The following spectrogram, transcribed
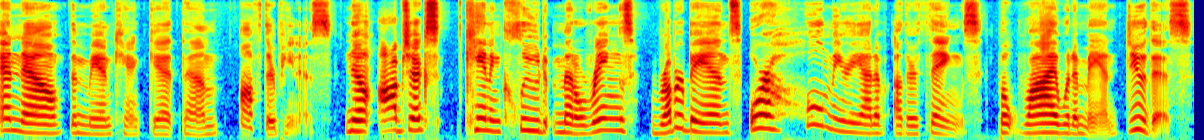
and now the man can't get them off their penis. Now, objects can include metal rings, rubber bands, or a whole myriad of other things. But why would a man do this?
